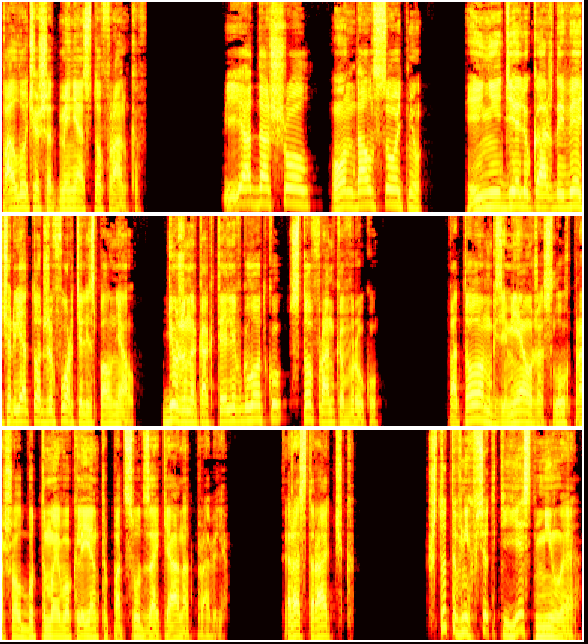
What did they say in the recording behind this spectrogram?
получишь от меня сто франков. Я дошел, он дал сотню. И неделю каждый вечер я тот же фортель исполнял. Дюжина коктейлей в глотку, сто франков в руку. Потом к зиме уже слух прошел, будто моего клиента под суд за океан отправили. Растратчик. Что-то в них все-таки есть милое,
